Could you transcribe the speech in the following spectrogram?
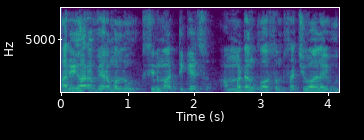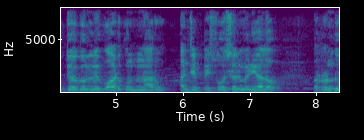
హరిహర వీరమల్లు సినిమా టికెట్స్ అమ్మటం కోసం సచివాలయ ఉద్యోగుల్ని వాడుకుంటున్నారు అని చెప్పి సోషల్ మీడియాలో రెండు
